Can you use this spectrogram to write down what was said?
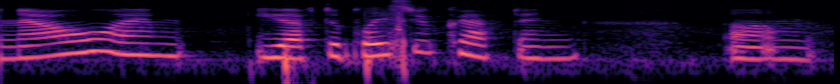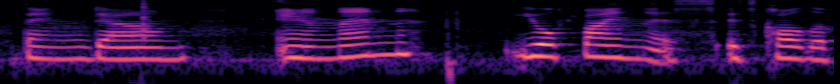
So now I'm. You have to place your crafting um, thing down, and then you'll find this. It's called a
